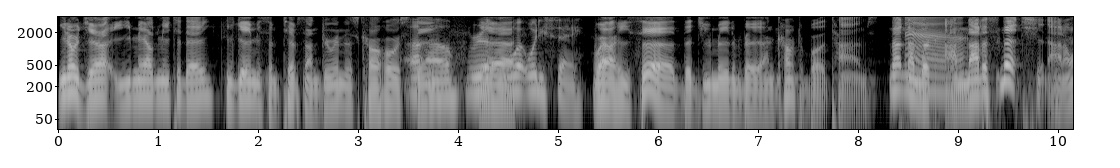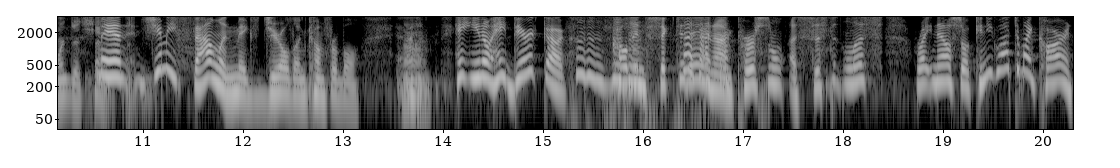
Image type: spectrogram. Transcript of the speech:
You know, Gerald emailed me today. He gave me some tips on doing this co-host thing. Uh-oh. Really? Yeah. What would he say? Well, he said that you made him very uncomfortable at times. No, no, look, I'm ah. not a snitch. and I don't want to get shamed. Man, Jimmy Fallon makes Gerald uncomfortable. Uh, hey, you know, hey, Derek uh, called in sick today, and I'm personal assistantless right now. So can you go out to my car and,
